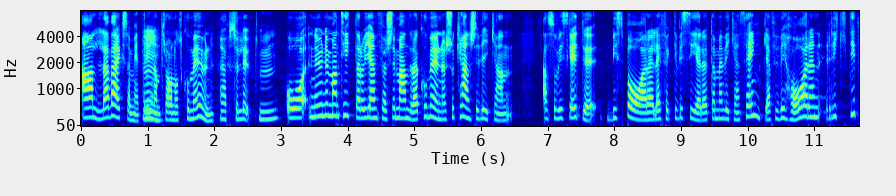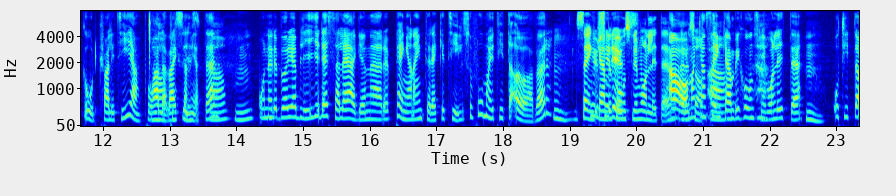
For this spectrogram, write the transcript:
alla verksamheter Mm. inom Tranås kommun. Absolut. Mm. Och nu när man tittar och jämför sig med andra kommuner så kanske vi kan Alltså vi ska inte bespara eller effektivisera utan men vi kan sänka för vi har en riktigt god kvalitet på alla Ja, precis. verksamheter. Ja, mm. Och när det börjar bli i dessa lägen när pengarna inte räcker till så får man ju titta över. Mm. Sänka ambitionsnivån lite? Ja, man så? kan sänka Ja. ambitionsnivån lite Mm. och titta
